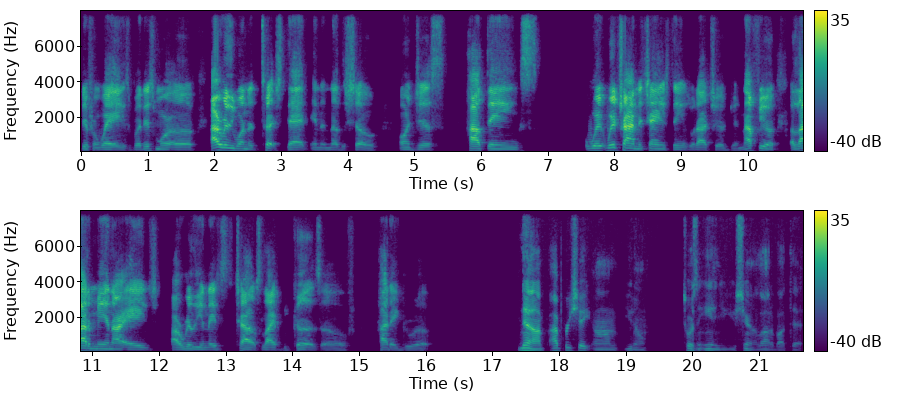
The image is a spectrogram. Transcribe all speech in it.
different ways, but it's more of I really want to touch that in another show on just how things we're we're trying to change things with our children. And I feel a lot of men our age are really in their child's life because of how they grew up. Yeah, I, I appreciate um, you know, towards the end, you you sharing a lot about that.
